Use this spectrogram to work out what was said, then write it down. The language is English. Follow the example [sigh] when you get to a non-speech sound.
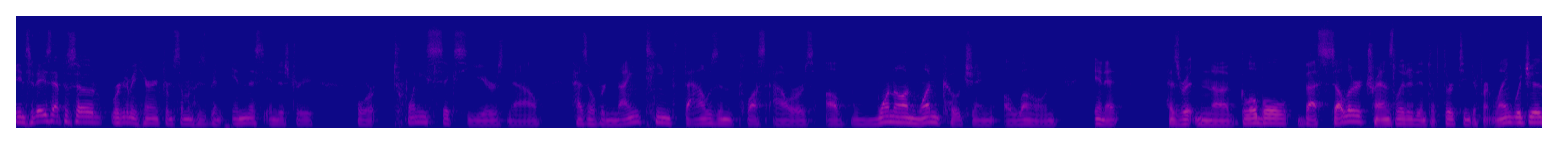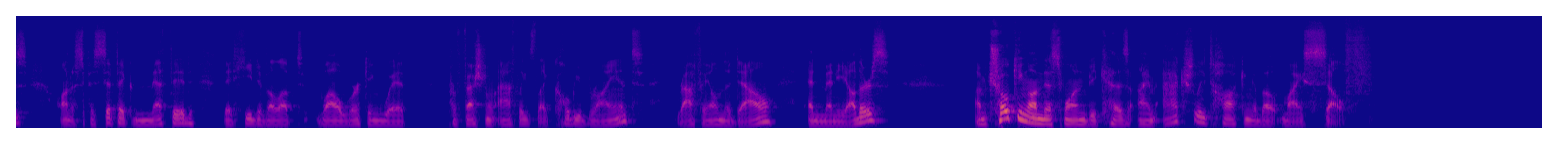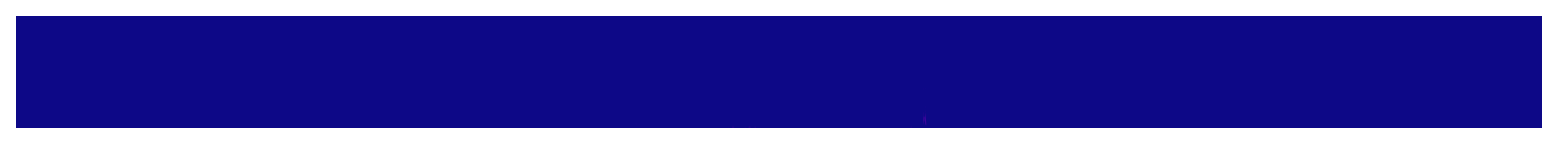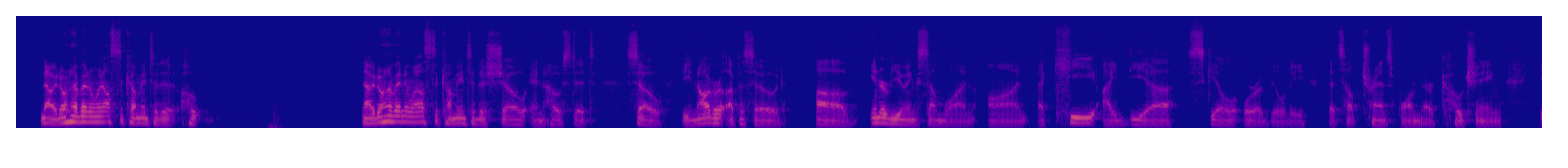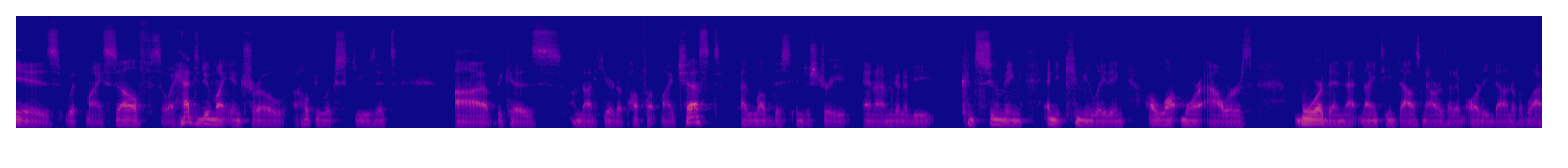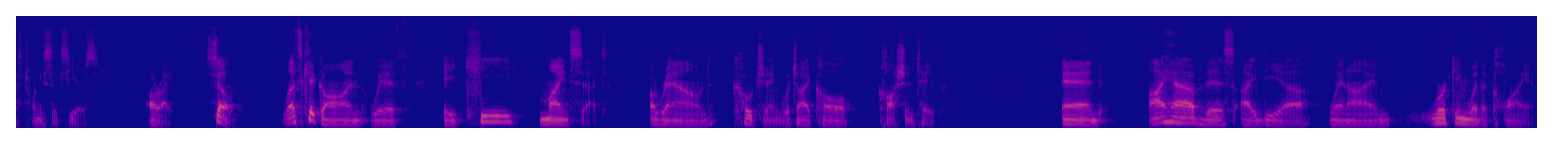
In today's episode, we're going to be hearing from someone who's been in this industry for 26 years now, has over 19,000 plus hours of one on one coaching alone in it, has written a global bestseller translated into 13 different languages on a specific method that he developed while working with professional athletes like Kobe Bryant, Rafael Nadal, and many others. I'm choking on this one because I'm actually talking about myself Now I don't have anyone else to come into the ho- now I don't have anyone else to come into this show and host it. So the inaugural episode of interviewing someone on a key idea, skill, or ability that's helped transform their coaching is with myself. So I had to do my intro. I hope you'll excuse it uh, because I'm not here to puff up my chest. I love this industry and I'm going to be consuming and accumulating a lot more hours, more than that 19,000 hours that I've already done over the last 26 years. All right. So let's kick on with a key mindset around coaching, which I call caution tape. And I have this idea when I'm working with a client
